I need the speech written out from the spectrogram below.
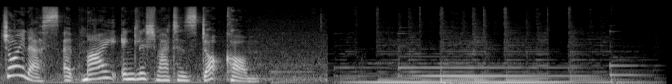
Join us at myenglishmatters.com.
